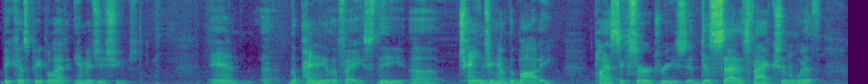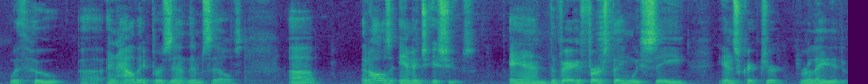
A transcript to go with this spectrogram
because people have image issues and uh, the painting of the face, the uh, changing of the body, plastic surgeries, dissatisfaction with with who uh, and how they present themselves. It all is image issues, and the very first thing we see in Scripture related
